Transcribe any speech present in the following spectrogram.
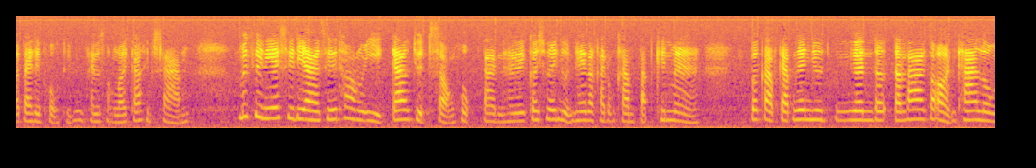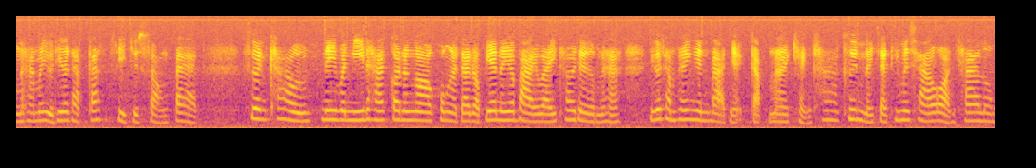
1,286 ถึง 1,293 เมื่อคืนนี้ SPDR ซื้อทองอีก 9.26 ตันนะคะก็ช่วยหนุนให้ราคาทองคำปรับขึ้นมา ประกอบกับเงินยูเงินดอลลาร์ก็อ่อนค่าลงนะคะมาอยู่ที่ระดับ 94.28 ส่วนข่าวในวันนี้นะคะกรงงคงอัตราดอกเบี้ยนโยบายไว้เท่าเดิมนะคะนี่ก็ทำให้เงินบาทเนี่ยกลับมาแข็งค่าขึ้นหลังจากที่เมื่อเช้าอ่อนค่าลง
